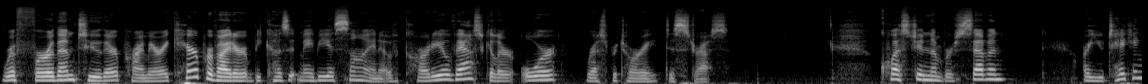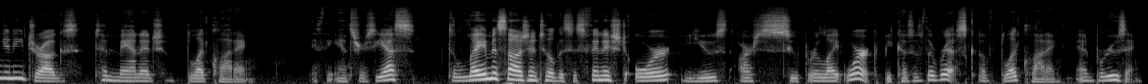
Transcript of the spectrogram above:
refer them to their primary care provider because it may be a sign of cardiovascular or respiratory distress. Question number seven Are you taking any drugs to manage blood clotting? If the answer is yes, delay massage until this is finished or use our super light work because of the risk of blood clotting and bruising.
